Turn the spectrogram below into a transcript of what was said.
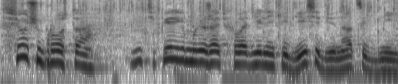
Все очень просто. И теперь ему лежать в холодильнике 10-12 дней.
